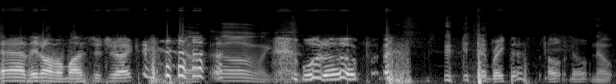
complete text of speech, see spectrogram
Ah, they don't have a monster truck. Yeah, Oh my god. What up? Can I break this? Oh no. Nope.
